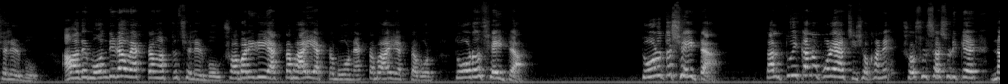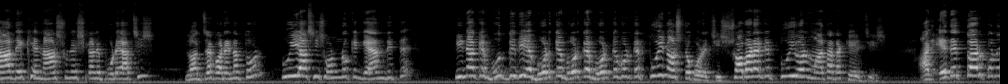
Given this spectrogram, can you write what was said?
ছেলের বউ, আমাদের মন্দিরাও একটা মাত্র ছেলের বউ সবারই একটা ভাই, একটা বোন, একটা ভাই, একটা বোন, তোরও সেইটা, তোরও তো সেইটা, তাহলে তুই কেন পড়ে আছিস ওখানে? শ্বশুর শাশুড়িকে না দেখে, না শুনে সেখানে পড়ে আছিস? লজ্জা করে না তোর? তুই আসিস অন্যকে জ্ঞান দিতে? টিনাকে বুদ্ধি দিয়ে ভরকে ভরকে ভরকে ভরকে তুই নষ্ট করেছিস, সবার আগে তুই ওর মাথাটা খেয়েছিস। আর এদের তো আর কোনো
